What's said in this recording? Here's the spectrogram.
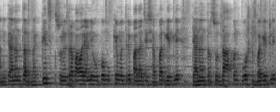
आणि त्यानंतर नक्कीच सुनेत्रा पवार यांनी उपमुख्यमंत्री पदाची शपथ घेतली. त्यानंतर सुद्धा आपण पोस्ट बघितली.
